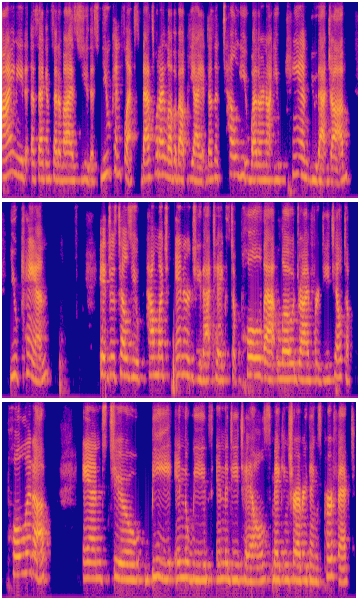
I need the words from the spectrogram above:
i need a second set of eyes to do this you can flex that's what i love about pi it doesn't tell you whether or not you can do that job you can it just tells you how much energy that takes to pull that load drive for detail to pull it up and to be in the weeds in the details making sure everything's perfect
